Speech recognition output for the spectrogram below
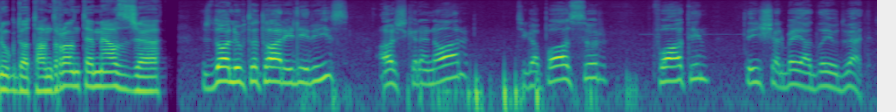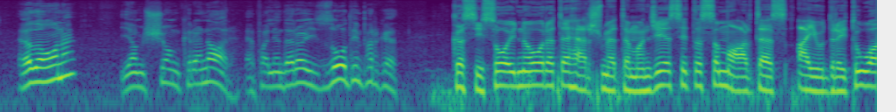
nuk do ta ndrronte me asgjë. Çdo luftëtar i lirisë është krenar që ka pasur fatin t'i shërbejë atdheut vet. Edhe unë jam shumë krenar e falënderoj Zotin për këtë. Kësisoj në orët e hershme të mëngjesit të së martes, ai u drejtua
